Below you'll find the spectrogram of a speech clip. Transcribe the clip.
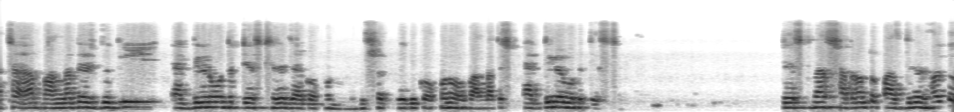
আচ্ছা বাংলাদেশ যদি একদিনের মধ্যে টেস্ট হেরে যায় কখনো ভবিষ্যতে যদি কখনো বাংলাদেশ একদিনের মধ্যে টেস্ট হেরে টেস্ট ম্যাচ সাধারণত পাঁচ দিনের হয়তো,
